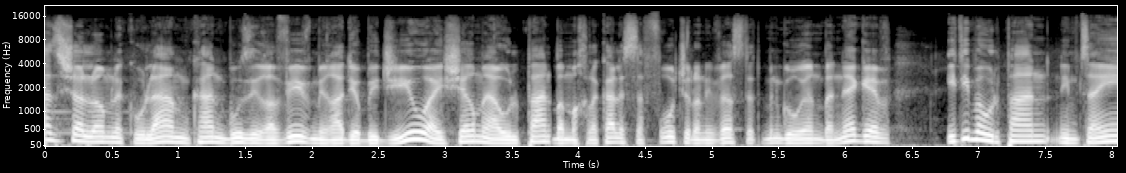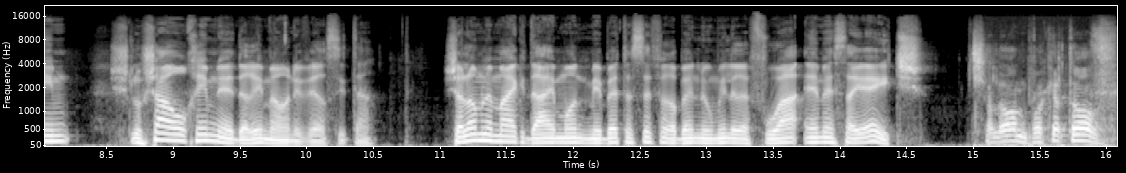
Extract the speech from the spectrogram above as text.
אז שלום לכולם, כאן בוזי רביב מרדיו BGU, הישר מהאולפן במחלקה לספרות של אוניברסיטת בן גוריון בנגב. איתי באולפן נמצאים שלושה אורחים נהדרים מהאוניברסיטה. שלום למייק דיימונד מבית הספר הבינלאומי לרפואה MSIH. שלום, בוקר טוב.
